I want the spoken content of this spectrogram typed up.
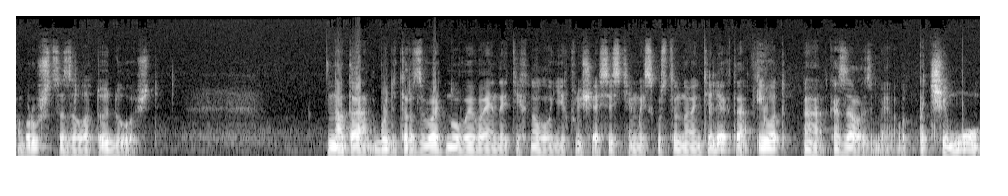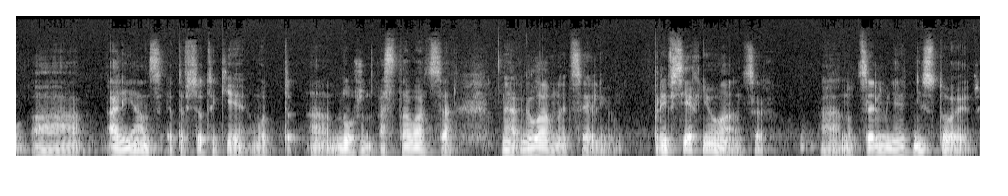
обрушится золотой дождь. НАТО будет развивать новые военные технологии, включая системы искусственного интеллекта. И вот, а, казалось бы, вот почему а, Альянс это все-таки вот, а, должен оставаться главной целью? При всех нюансах. Но цель менять не стоит.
